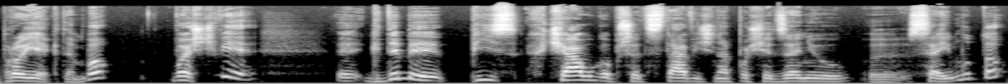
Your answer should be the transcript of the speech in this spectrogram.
projektem, bo właściwie e, gdyby PiS chciał go przedstawić na posiedzeniu e, Sejmu, to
